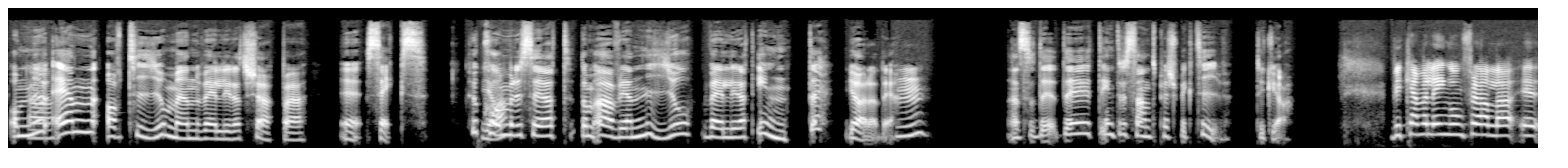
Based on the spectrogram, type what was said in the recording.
Om nu Ja. en av tio män väljer att köpa eh, sex, hur Ja. kommer det sig att de övriga nio väljer att inte göra det? Mm. Alltså det, det är ett intressant perspektiv, tycker jag. Vi kan väl en gång för alla, eh,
